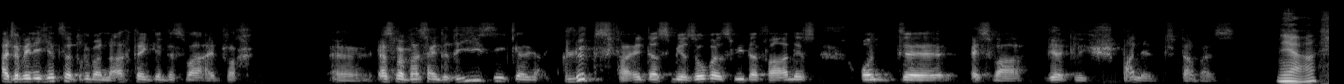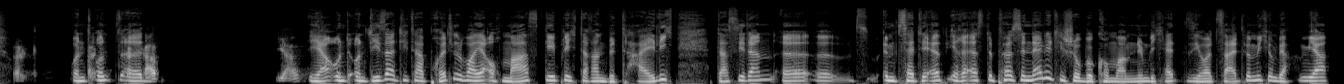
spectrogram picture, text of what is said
also wenn ich jetzt darüber nachdenke, das war einfach äh, erstmal was ein riesiger Glücksfall, dass mir sowas widerfahren ist. Und äh, es war wirklich spannend damals. Ja. Und, und äh, ja. Ja, und, und dieser Dieter Pröttl war ja auch maßgeblich daran beteiligt, dass sie dann äh, äh, im ZDF ihre erste Personality-Show bekommen haben, nämlich hätten sie heute Zeit für mich. Und wir haben ja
